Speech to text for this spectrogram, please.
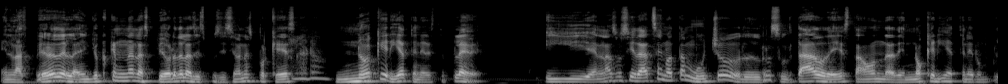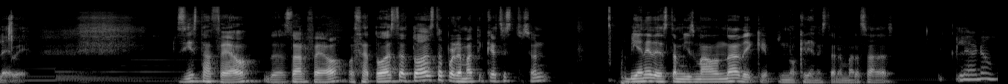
en las peores de la, yo creo que en una de las peores de las disposiciones porque es, no quería tener este plebe. Y en la sociedad se nota mucho el resultado de esta onda de no quería tener un plebe. sí está feo, debe estar feo. O sea, toda esta, toda esta problemática, esta situación viene de esta misma onda de que pues, no querían estar embarazadas. Claro.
